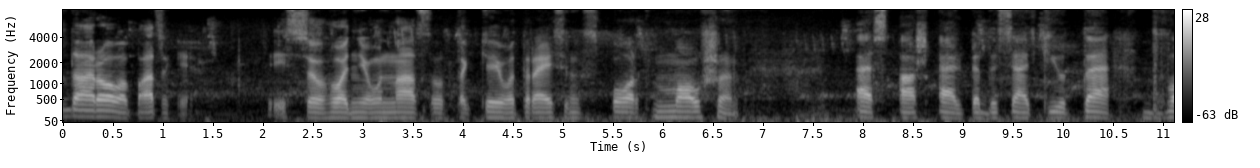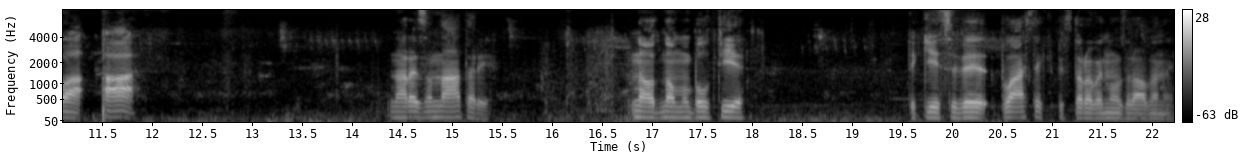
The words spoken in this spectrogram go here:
Здорово, пацики! І сьогодні у нас от такий от рейсинг спорт Motion SHL 50 QT 2A на резонаторі. На одному болті такий собі пластик під старовину зроблений.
